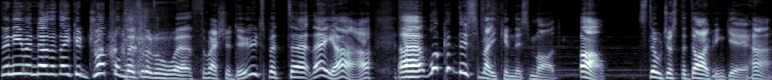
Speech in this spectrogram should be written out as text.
Didn't even know that they could drop on those little uh, Thresher dudes, but uh, there you are. Uh, what can this make in this mod? Oh, still just the diving gear, huh?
